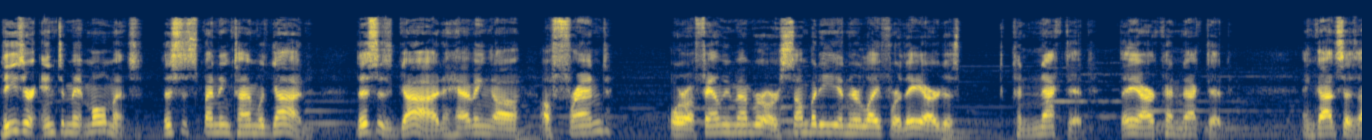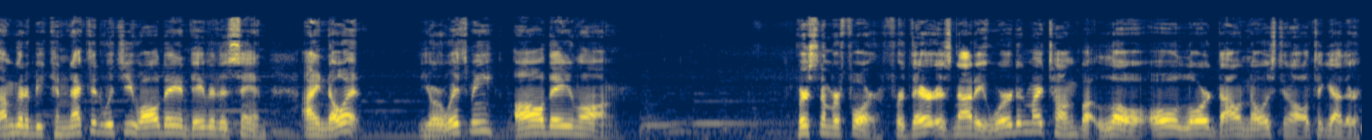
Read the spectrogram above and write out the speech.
These are intimate moments. This is spending time with God. This is God having a, a friend or a family member or somebody in their life where they are just connected. They are connected. And God says, I'm going to be connected with you all day. And David is saying, I know it. You're with me all day long. Verse number four For there is not a word in my tongue, but lo, O Lord, thou knowest it altogether,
